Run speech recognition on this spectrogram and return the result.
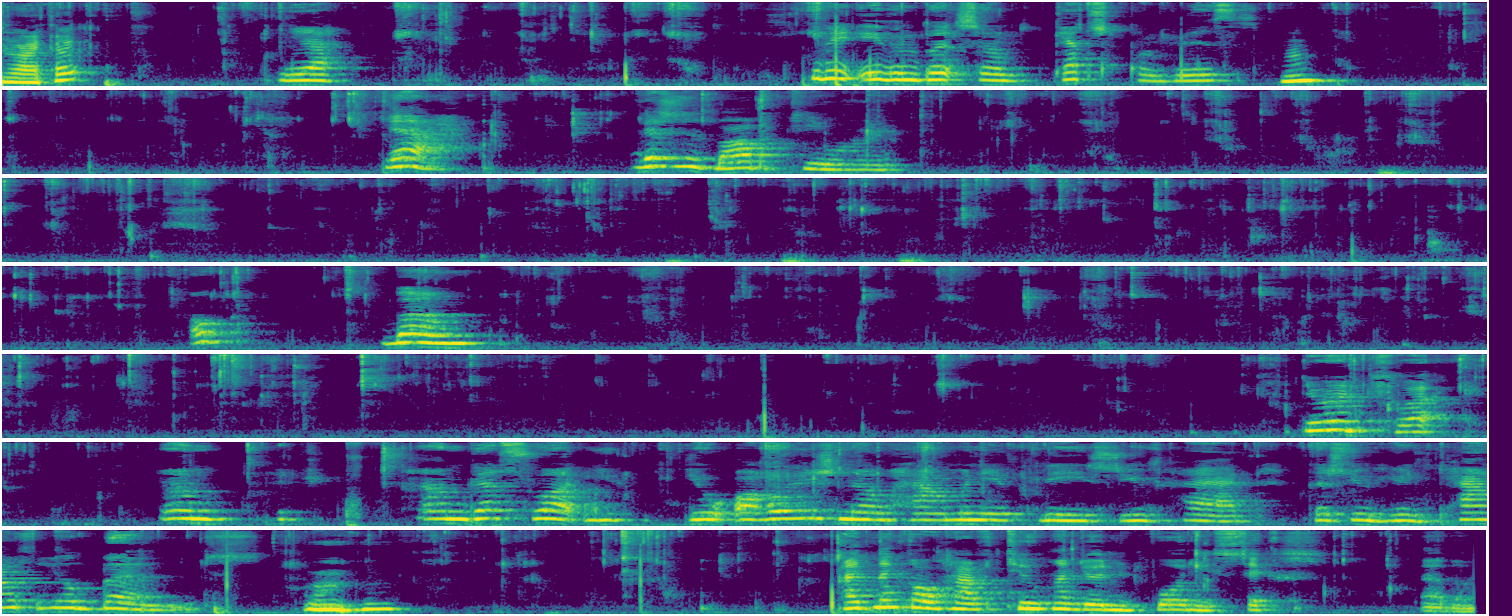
You like it? Yeah. You can even put some ketchup on this. Hmm? Yeah. This is barbecue on it. Oh, boom. Do a trick. Um, um, guess what? You you always know how many of these you've had because you can count your bones. Mm-hmm. I think I'll have 246 of them.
